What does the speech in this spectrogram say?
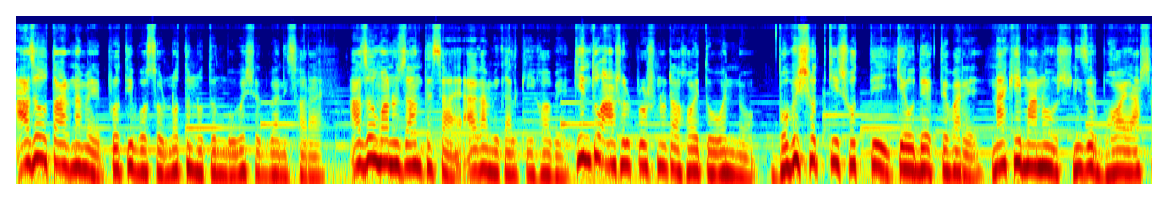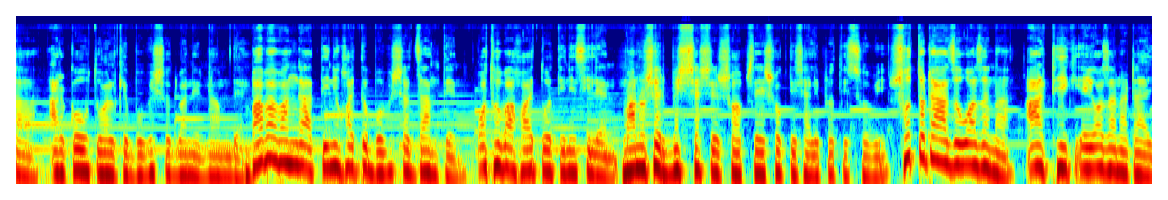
আজও তার নামে প্রতি বছর নতুন নতুন ভবিষ্যৎবাণী ছড়ায়। আজও মানুষ জানতে চায় আগামীকাল কি হবে। কিন্তু আসল প্রশ্নটা হয়তো অন্য। ভবিষ্যৎ কি সত্যি কেউ দেখতে পারে? নাকি মানুষ নিজের ভয়, আশা আর কৌতূহলকে ভবিষ্যৎবাণীর নাম দেন বাবা বাঙ্গা তিনি হয়তো ভবিষ্যৎ জানতেন, অথবা হয়তো তিনি ছিলেন মানুষের বিশ্বাসের সবচেয়ে শক্তিশালী প্রতিচ্ছবি। সত্যটা আজও অজানা, আর ঠিক এই অজানাটাই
